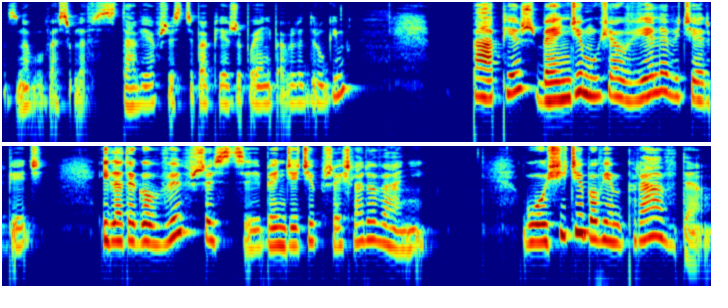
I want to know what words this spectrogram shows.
znowu Wasula wstawia wszyscy papieże po Janie Pawle II, papież będzie musiał wiele wycierpieć i dlatego wy wszyscy będziecie prześladowani. Głosicie bowiem prawdę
